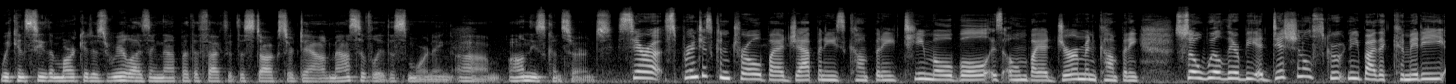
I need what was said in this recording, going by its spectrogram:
we we can see the market is realizing that by the fact that the stocks are down massively this morning um, on these concerns. Sara, Sprint is controlled by a Japanese company. T-Mobile is owned by a German company. So will there be additional scrutiny by the Committee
